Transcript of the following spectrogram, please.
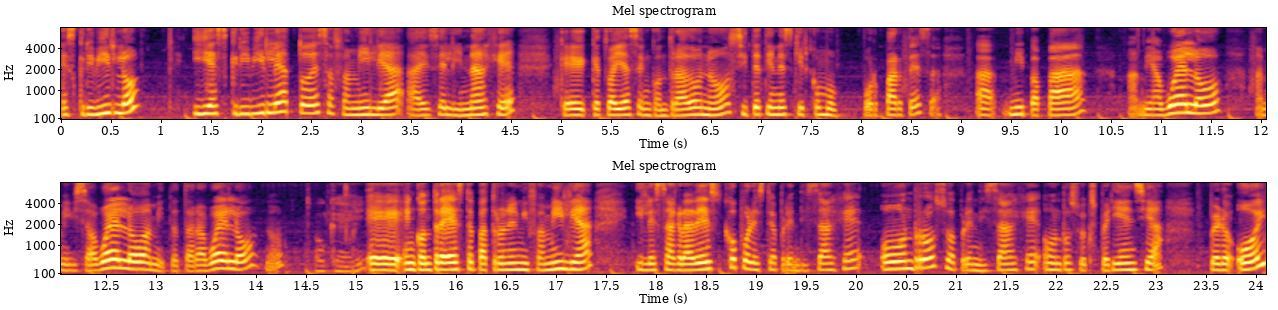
escribirlo y escribirle a toda esa familia, a ese linaje que, que, tú hayas encontrado, ¿no? Si te tienes que ir como por partes, a mi papá, a mi abuelo, a mi bisabuelo, a mi tatarabuelo, ¿no? Okay. Eh, encontré este patrón en mi familia y les agradezco por este aprendizaje, honro su aprendizaje, honro su experiencia, pero hoy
